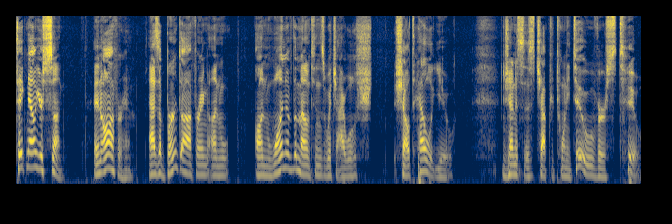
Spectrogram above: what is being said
Take now your son and offer him as a burnt offering on, on one of the mountains which I will sh- shall tell you. Genesis chapter 22, verse 2.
